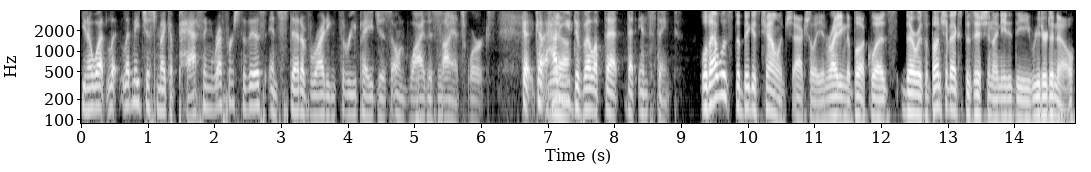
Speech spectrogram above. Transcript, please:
you know what, let, let me just make a passing reference to this instead of writing three pages on why this science works. How yeah. do you develop that that instinct? Well, that was the biggest challenge actually in writing the book was there was a bunch of exposition I needed the reader to know,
